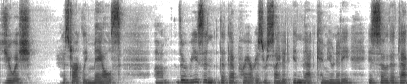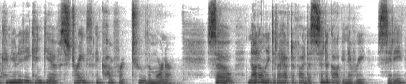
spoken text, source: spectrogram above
Jewish, historically males. Um, the reason that that prayer is recited in that community is so that that community can give strength and comfort to the mourner. So not only did I have to find a synagogue in every city,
